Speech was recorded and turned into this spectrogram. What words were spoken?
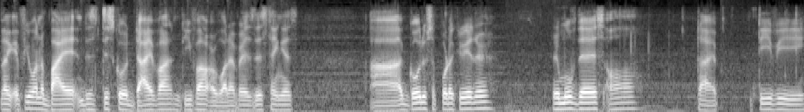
like if you want to buy it this disco diva diva or whatever is this thing is uh, go to support a creator remove this all type TV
